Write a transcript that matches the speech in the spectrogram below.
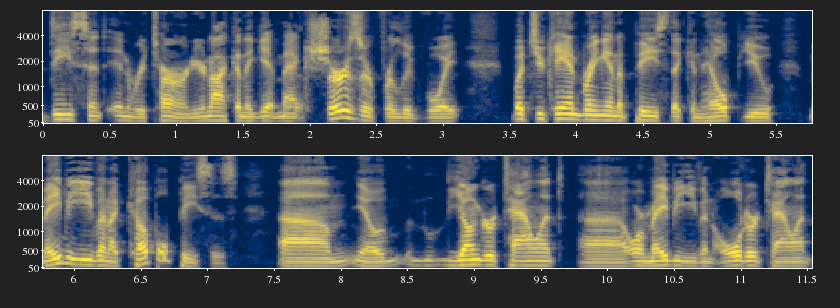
decent in return. You're not going to get Max Scherzer for Luke Voit, but you can bring in a piece that can help you, maybe even a couple pieces. Um, you know, younger talent, uh, or maybe even older talent,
